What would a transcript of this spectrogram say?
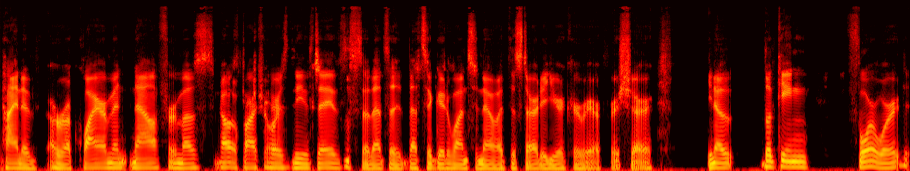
kind of a requirement now for most oh, marketers these days. So that's a that's a good one to know at the start of your career for sure. You know, looking forward,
